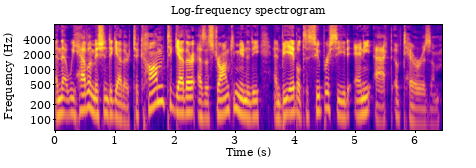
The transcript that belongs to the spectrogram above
and that we have a mission together to come together as a strong community and be able to supersede any act of terrorism.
